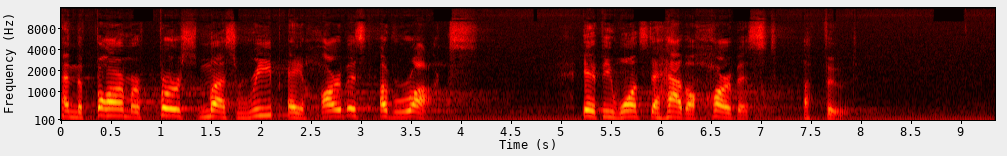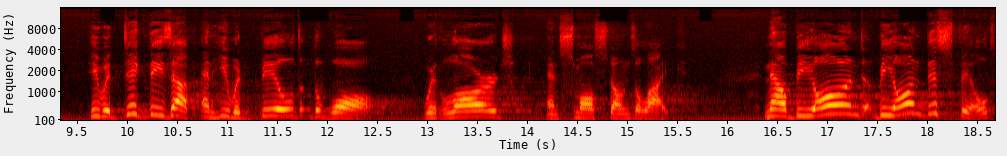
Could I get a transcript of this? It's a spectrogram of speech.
and the farmer first must reap a harvest of rocks if he wants to have a harvest of food. He would dig these up and he would build the wall with large and small stones alike. Now, beyond, beyond this field,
